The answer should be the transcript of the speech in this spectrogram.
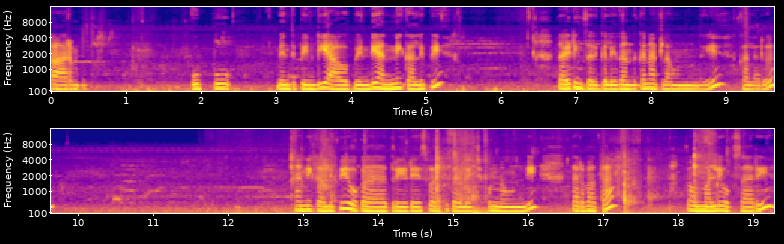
కారం ఉప్పు మెంతిపిండి ఆవపిండి అన్నీ కలిపి లైటింగ్ సరిగ్గా లేదు. అందుకని అట్లా ఉంది కలరు. అన్నీ కలిపి ఒక త్రీ డేస్ వరకు తగిలించకుండా ఉండి తర్వాత మళ్ళీ ఒకసారి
